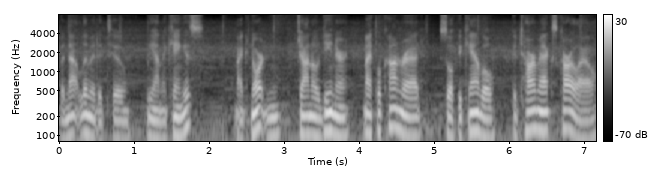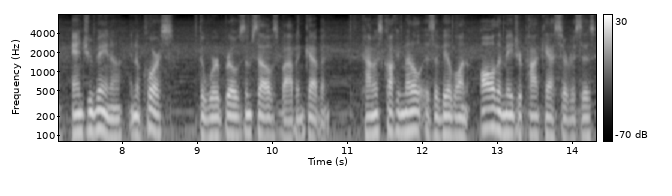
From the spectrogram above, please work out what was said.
but not limited to, Liana Kangas, Mike Norton, John O'Diener, Michael Conrad, Sophie Campbell, Guitar Max Carlisle, Andrew Baina, and of course, the Word Bros themselves, Bob and Kevin. Comics Coffee Metal is available on all the major podcast services,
